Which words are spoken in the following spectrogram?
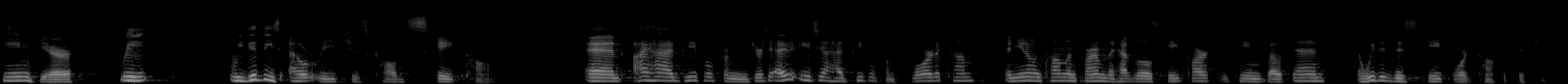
came here, we, we did these outreaches called Skate Comp. And I had people from New Jersey. I each I had people from Florida come. And you know, in Conlin Farm, they have the little skate park. It came about then. And we did this skateboard competition.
